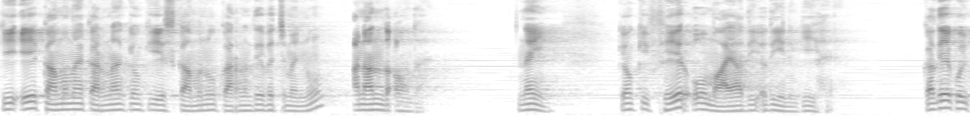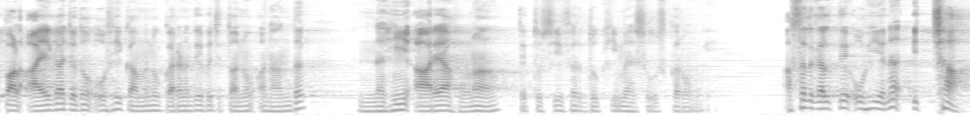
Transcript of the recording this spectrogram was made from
ਕਿ ਇਹ ਕੰਮ ਮੈਂ ਕਰਨਾ ਕਿਉਂਕਿ ਇਸ ਕੰਮ ਨੂੰ ਕਰਨ ਦੇ ਵਿੱਚ ਮੈਨੂੰ ਆਨੰਦ ਆਉਂਦਾ ਹੈ। ਨਹੀਂ, ਕਿਉਂਕਿ ਫਿਰ ਉਹ ਮਾਇਆ ਦੀ ਅਧੀਨਗੀ ਹੈ। ਕਦੇ ਕੋਈ ਪਲ ਆਏਗਾ ਜਦੋਂ ਉਹੀ ਕੰਮ ਨੂੰ ਕਰਨ ਦੇ ਵਿੱਚ ਤੁਹਾਨੂੰ ਆਨੰਦ ਨਹੀਂ ਆ ਰਿਹਾ ਹੋਣਾ ਤੇ ਤੁਸੀਂ ਫਿਰ ਦੁਖੀ ਮਹਿਸੂਸ ਕਰੋਗੇ। ਅਸਲ ਗੱਲ ਤੇ ਉਹੀ ਹੈ ਨਾ, ਇੱਛਾ।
